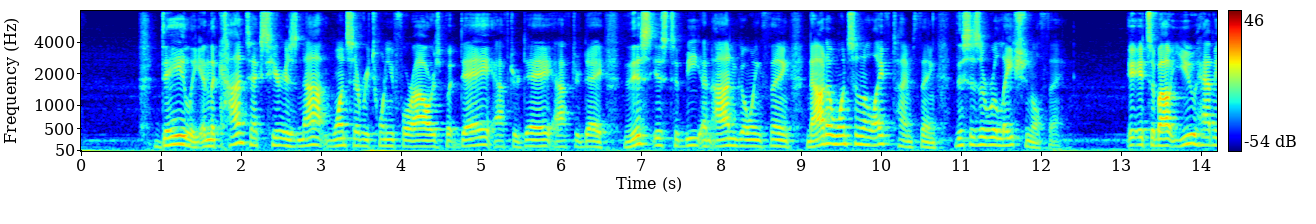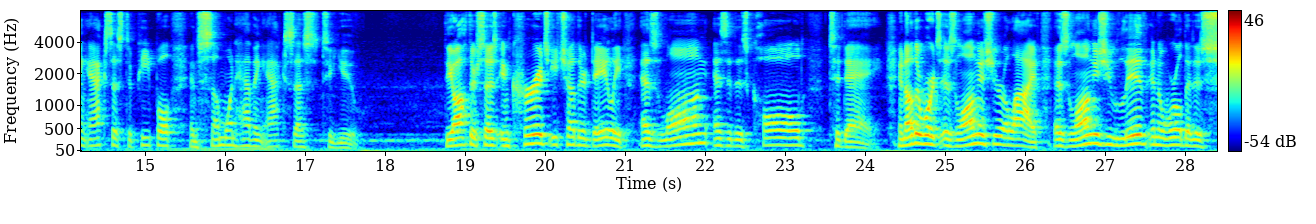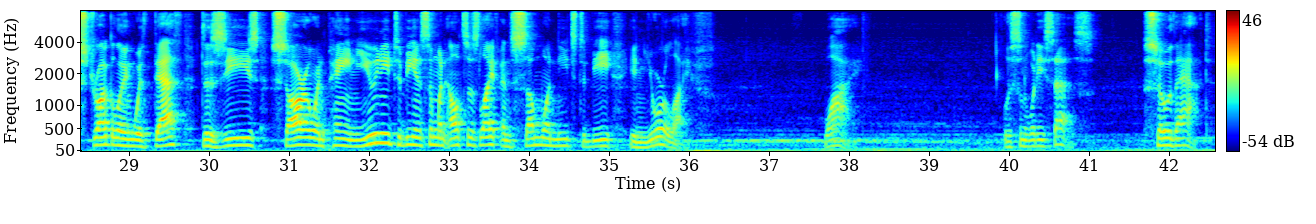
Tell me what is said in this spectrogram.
daily. And the context here is not once every 24 hours, but day after day after day. This is to be an ongoing thing, not a once in a lifetime thing. This is a relational thing. It's about you having access to people and someone having access to you. The author says, encourage each other daily as long as it is called today. In other words, as long as you're alive, as long as you live in a world that is struggling with death, disease, sorrow, and pain, you need to be in someone else's life and someone needs to be in your life. Why? Listen to what he says. So that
